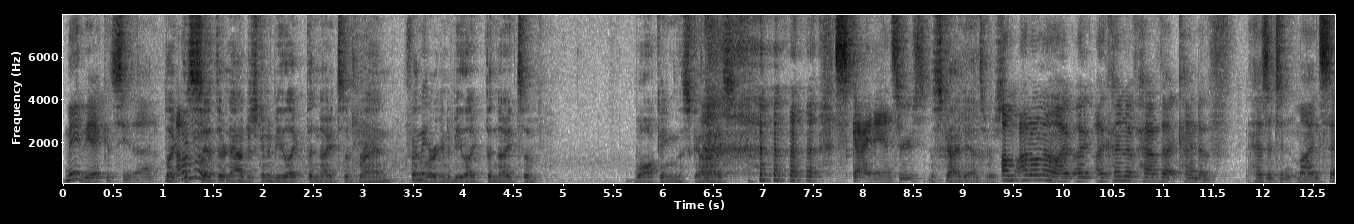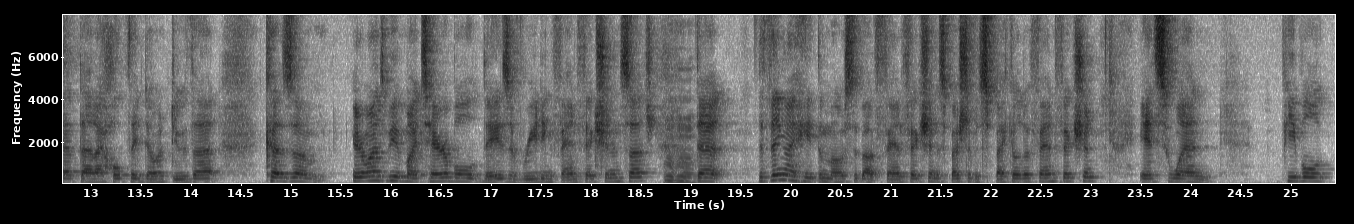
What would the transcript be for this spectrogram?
Maybe I could see that. Like I the know. Sith are now just gonna be like the Knights of Ren, and me- we're gonna be like the Knights of walking the skies, Sky dancers. the Sky Dancers. Um, I don't know. I, I, I kind of have that kind of hesitant mindset that I hope they don't do that, because um, it reminds me of my terrible days of reading fan fiction and such. That the thing I hate the most about fan fiction, especially if it's speculative fan fiction, it's when people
